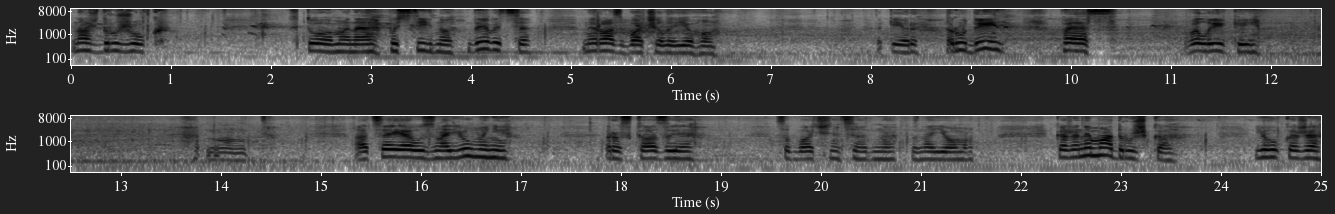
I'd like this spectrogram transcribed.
наш дружок. Хто мене постійно дивиться, не раз бачили його. Такий рудий пес великий. А це я узнаю мені, розказує собачниця одна знайома. Каже, нема дружка. Його, каже,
